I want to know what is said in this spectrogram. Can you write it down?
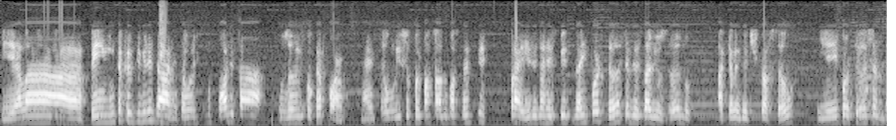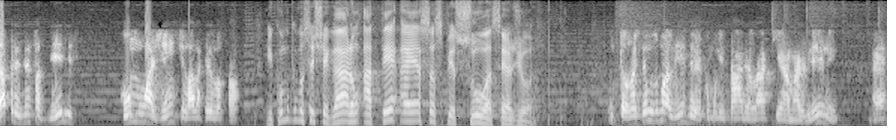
E ela tem muita credibilidade, então a gente não pode estar tá usando de qualquer forma. Né? Então isso foi passado bastante para eles a respeito da importância de estarem usando aquela identificação e a importância da presença deles como um agente lá naquele local. E como que vocês chegaram até a essas pessoas, Sérgio? Então, nós temos uma líder comunitária lá, que é a Marlene, né?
